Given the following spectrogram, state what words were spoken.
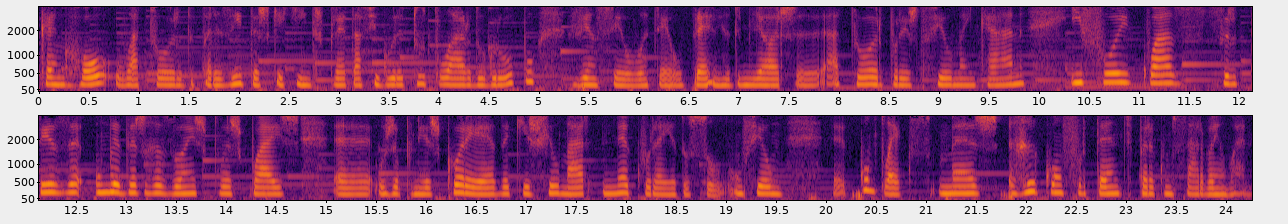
Kang-ho, o ator de Parasitas que aqui interpreta a figura tutelar do grupo, venceu até o prémio de melhor eh, ator por este filme em Cannes e foi quase certeza uma das razões pelas quais uh, o japonês Koreeda quis filmar na Coreia do Sul. Um filme complexo, mas reconfortante para começar bem o ano.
